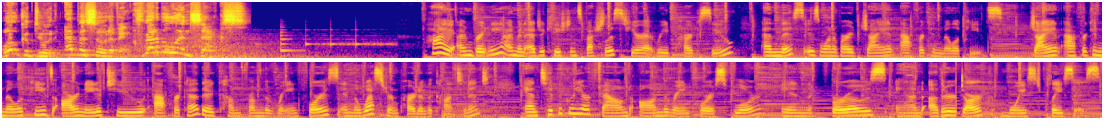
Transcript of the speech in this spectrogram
Welcome to an episode of Incredible Insects. Hi, I'm Brittany. I'm an education specialist here at Reid Park Zoo, and this is one of our giant African millipedes. Giant African millipedes are native to Africa. They come from the rainforest in the western part of the continent and typically are found on the rainforest floor in burrows and other dark, moist places.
